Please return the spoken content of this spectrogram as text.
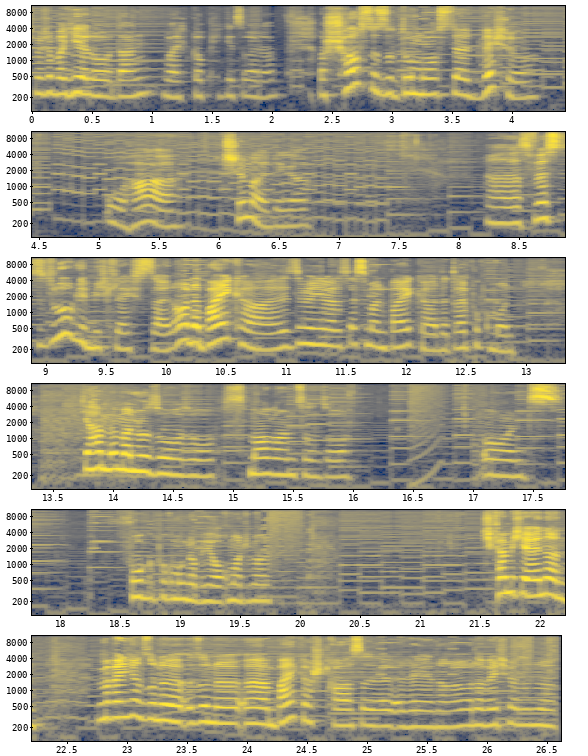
Ich möchte aber hier lang, weil ich glaube, hier geht's weiter. Was schaust du so dumm aus der Wäsche? Oha, mal, Digga. Äh, das wirst du nämlich gleich sein. Oh, der Biker. Jetzt sind wir hier das erste Mal ein Biker, der drei Pokémon. Die haben immer nur so, so Smogons und so. Und Vogel-Pokémon glaube ich auch manchmal. Ich kann mich erinnern, immer wenn ich an so eine so eine äh, Bikerstraße erinnere oder wenn ich an so eine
